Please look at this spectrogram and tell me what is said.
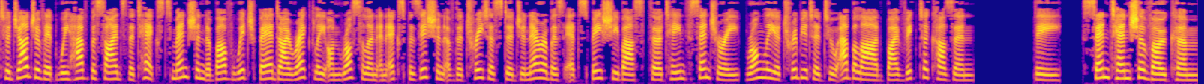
To judge of it we have besides the texts mentioned above which bear directly on Roscelin an exposition of the Treatise de Generibus et Speciebus 13th century, wrongly attributed to Abelard by Victor Cousin. The «sententia vocum»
